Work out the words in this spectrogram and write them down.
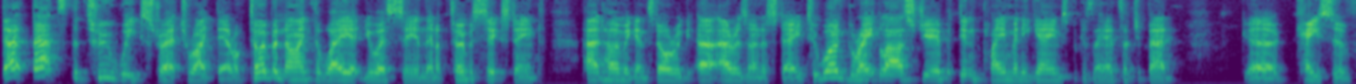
that that's the two week stretch right there. October 9th away at USC and then October 16th at home against Oregon, uh, Arizona State, who weren't great last year, but didn't play many games because they had such a bad uh, case of,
